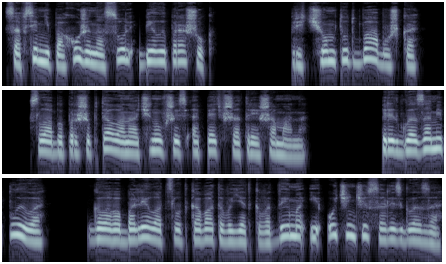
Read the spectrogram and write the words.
совсем не похожий на соль, белый порошок. «При чем тут бабушка?» — слабо прошептала она, очнувшись опять в шатре шамана. Перед глазами плыло, Голова болела от сладковатого едкого дыма и очень чесались глаза.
